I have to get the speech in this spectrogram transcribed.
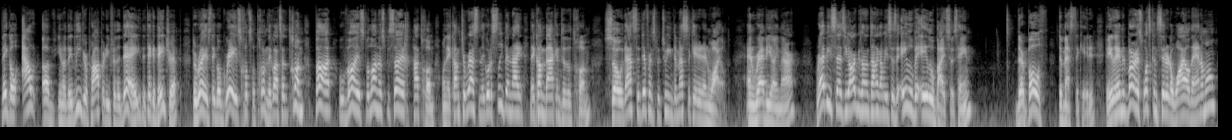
They go out of, you know, they leave your property for the day. They take a day trip. Viroyos, they go graze, they go outside the tchum. But, uvayos velanos b'seich hatchum. When they come to rest and they go to sleep at night, they come back into the tchum. So that's the difference between domesticated and wild. And Rabbi Aymar, Rebbe says he argues on the Tanakh. He says elu ve'elu baisos hein. They're both domesticated. Ve'elu and baris. What's considered a wild animal?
